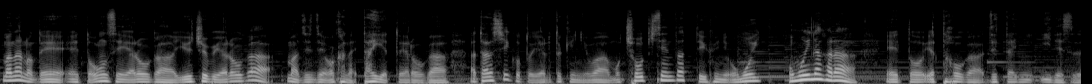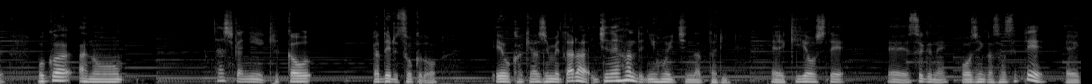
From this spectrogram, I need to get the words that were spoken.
まあ、なので、えっと、音声やろうが、YouTube やろうが、まあ、全然わかんない。ダイエットやろうが、新しいことをやるときには、もう長期戦だっていうふうに思い思いながら、えっと、やった方が絶対にいいです。僕は、あのー、確かに結果をが出る速度、絵を描き始めたら1年半で日本一になったり、え、起業して、え、すぐね、法人化させて、え、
